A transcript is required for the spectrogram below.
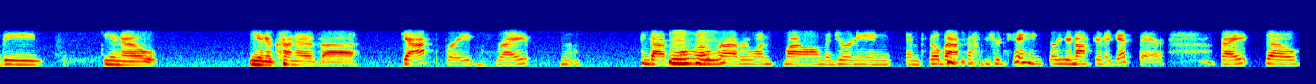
the, you know, you know, kind of uh, gas breaks, right? You got to pull Mhm. over every once in a while on the journey and, and fill back up your tank, or you're not going to get there, right? So,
